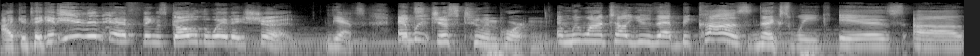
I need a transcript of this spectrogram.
I can take it, even if things go the way they should. Yes. And it's we just too important. and we want to tell you that because next week is uh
